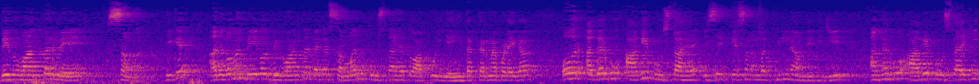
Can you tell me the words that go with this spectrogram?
विभवांतर में संबंध, ठीक है? अनुगमन वेग और विभवांतर में अगर संबंध पूछता है तो आपको यहीं तक करना पड़ेगा। और अगर वो आगे पूछता है, इसे क्वेश्चन नंबर थ्री नाम दे दीजिए। अगर वो आगे पूछता है कि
